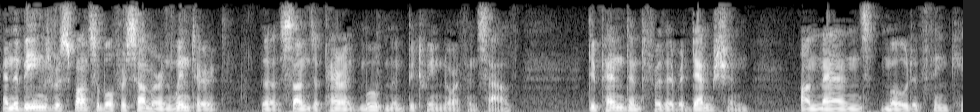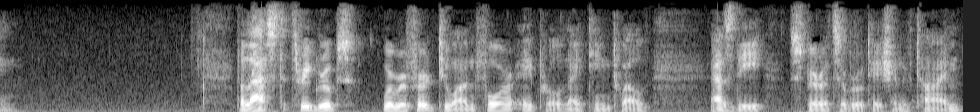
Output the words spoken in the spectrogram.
And the beings responsible for summer and winter, the sun's apparent movement between north and south, dependent for their redemption on man's mode of thinking. The last three groups were referred to on 4 April 1912 as the spirits of rotation of time,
